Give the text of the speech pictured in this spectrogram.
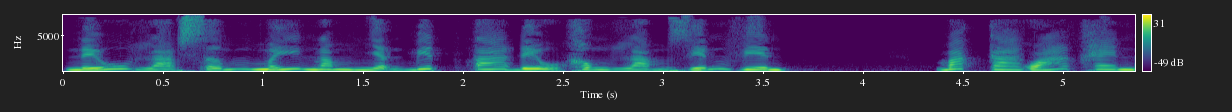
Nếu là sớm mấy năm nhận biết ta đều không làm diễn viên. Bác ca quá khen,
